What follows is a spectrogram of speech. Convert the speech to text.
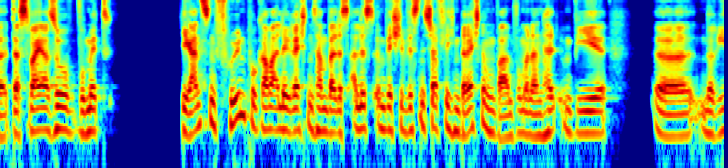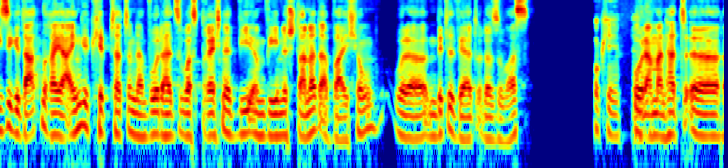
Äh, das war ja so, womit die ganzen frühen Programme alle gerechnet haben, weil das alles irgendwelche wissenschaftlichen Berechnungen waren, wo man dann halt irgendwie äh, eine riesige Datenreihe eingekippt hat und dann wurde halt sowas berechnet wie irgendwie eine Standardabweichung oder Mittelwert oder sowas. Okay. Ja. Oder man hat äh,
